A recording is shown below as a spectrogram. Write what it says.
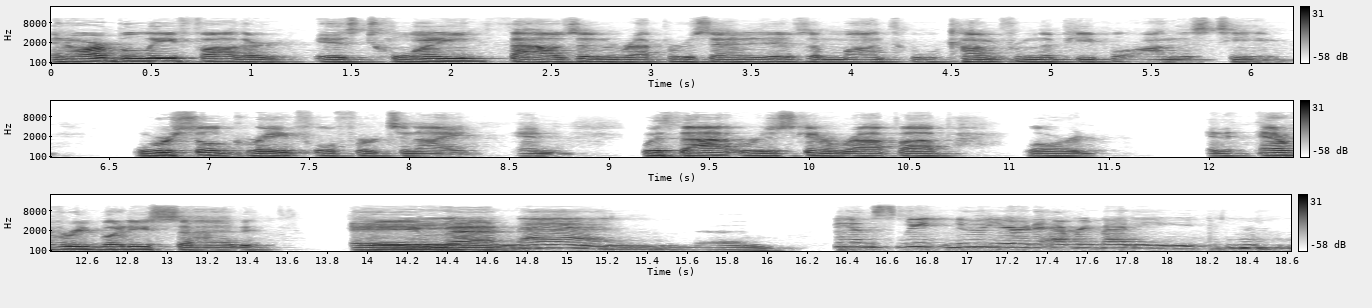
And our belief, Father, is 20,000 representatives a month will come from the people on this team. We're so grateful for tonight. And with that, we're just going to wrap up, Lord. And everybody said, Amen. Amen. Amen. And sweet new year to everybody.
